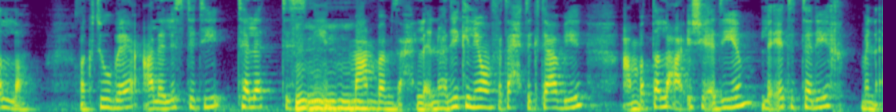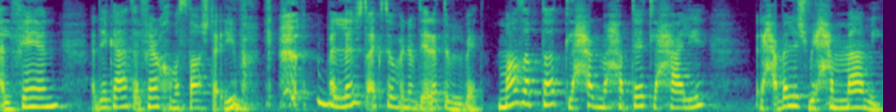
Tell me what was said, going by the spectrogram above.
الله. مكتوبة على لستتي ثلاث سنين ما عم بمزح. لأنه هديك اليوم فتحت كتابي عم بطلع على إشي قديم لقيت التاريخ من 2000 هدي كانت 2015 تقريبا. بلشت أكتب إنه بدي أرتب البيت. ما زبطت لحد ما حطيت لحالي رح أبلش بحمامي.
